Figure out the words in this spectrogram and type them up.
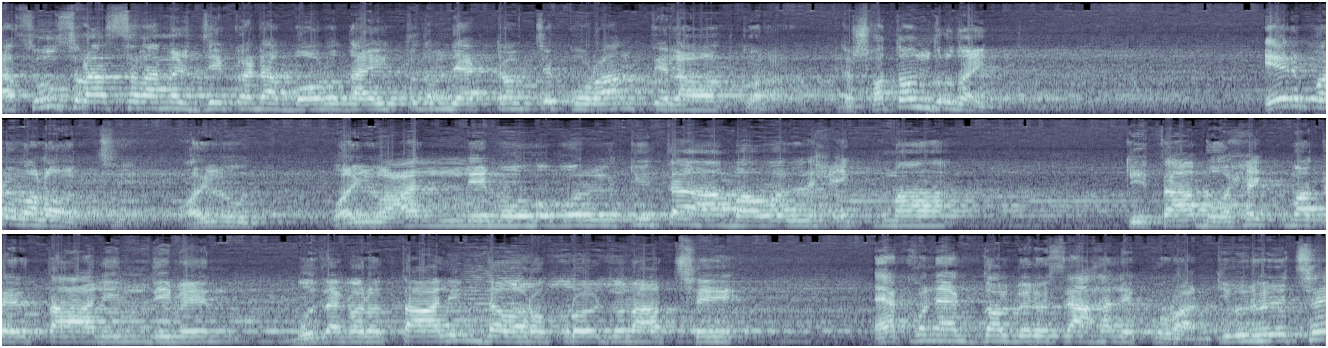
রাসুল সাল্লাহ সাল্লামের যে কয়টা বড় দায়িত্ব, তার মধ্যে একটা হচ্ছে কোরআন তেলাওয়াত করা, এটা স্বতন্ত্র দায়িত্ব। এরপরে বলা হচ্ছে কিতাব ও হেকমতের তালিম দিবেন। বোঝা গেল তালিম দেওয়ারও প্রয়োজন আছে। এখন একদল বেরোচ্ছে আহলে কোরআন। কি বের হয়েছে?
